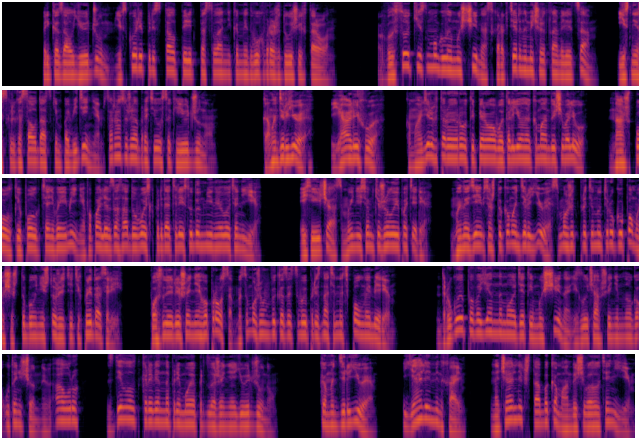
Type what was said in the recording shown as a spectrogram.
приказал Юй Джун и вскоре предстал перед посланниками двух враждующих сторон. Высокий смуглый мужчина с характерными чертами лица и с несколько солдатским поведением сразу же обратился к Юй Джуну. «Командир Юэ, я Лиху, командир второй роты первого батальона командующего Лю. Наш полк и полк Тянь Вэйминя попали в засаду войск предателей Судунмина и Лотянье. И сейчас мы несем тяжелые потери. Мы надеемся, что командир Юэ сможет протянуть руку помощи, чтобы уничтожить этих предателей. После решения вопроса мы сможем выказать свою признательность в полной мере. Другой по-военному одетый мужчина, излучавший немного утонченную ауру, сделал откровенно прямое предложение Юэ Джуну. «Командир Юэ, я Ли Минхай, начальник штаба командующего Латяньи.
